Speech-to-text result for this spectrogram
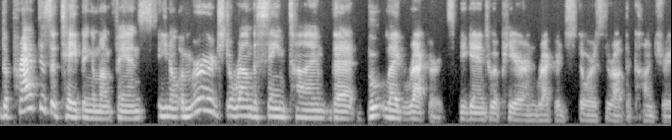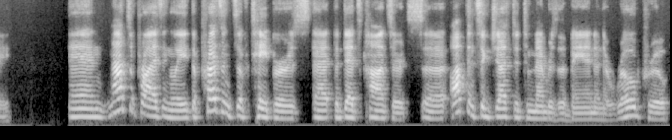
the practice of taping among fans, you know, emerged around the same time that bootleg records began to appear in record stores throughout the country. And not surprisingly, the presence of tapers at the Dead's concerts uh, often suggested to members of the band and their road crew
